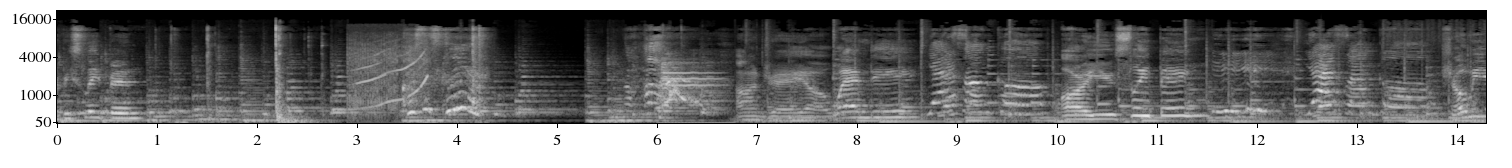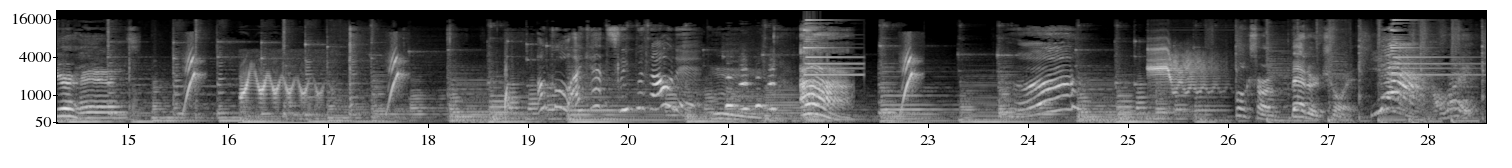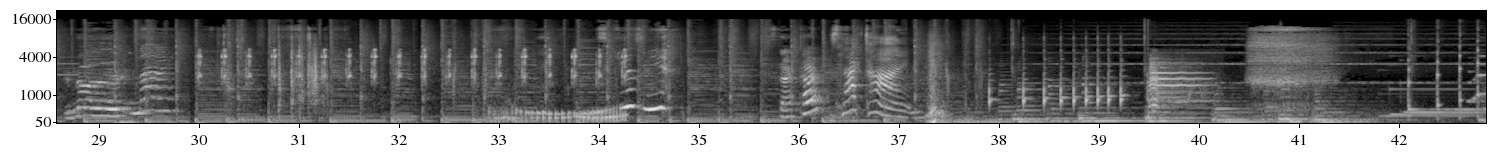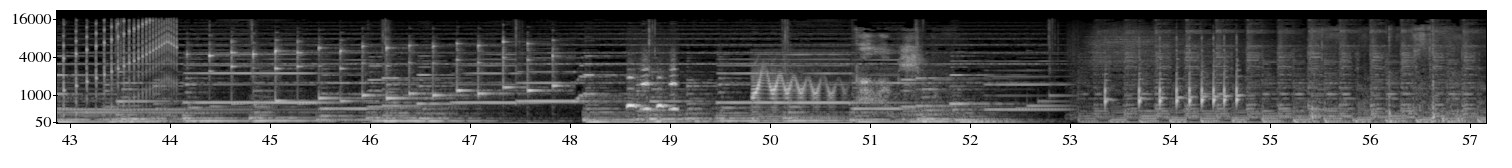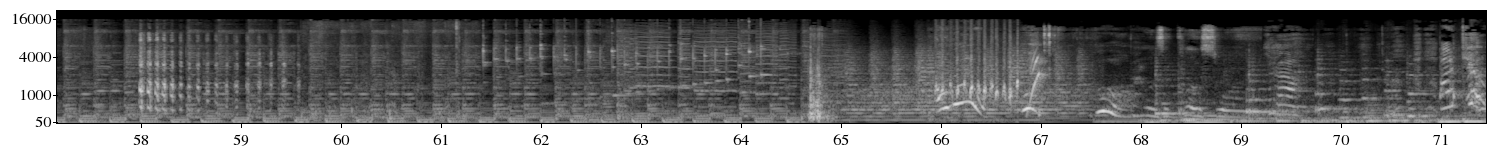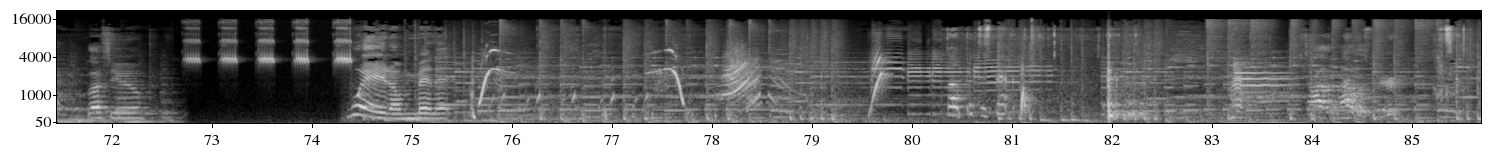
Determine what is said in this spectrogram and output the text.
better be sleeping. This is clear. Andrea, Wendy, Yes, Uncle. are you sleeping? yes, Uncle. Show me your hands. Uncle, I can't sleep without it. Hmm. Ah! Huh? Books are a better choice. Yeah. All right. Good night. Good night. Excuse me. Snack time? Snack time. Bless you. Wait a minute. I'll put this back. Ah, that was weird.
